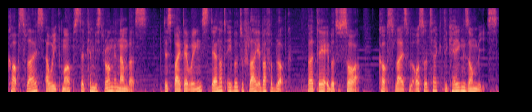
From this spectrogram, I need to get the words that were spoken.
Corpse flies are weak mobs that can be strong in numbers. Despite their wings, they are not able to fly above a block, but they are able to soar. Corpse flies will also attack decaying zombies,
